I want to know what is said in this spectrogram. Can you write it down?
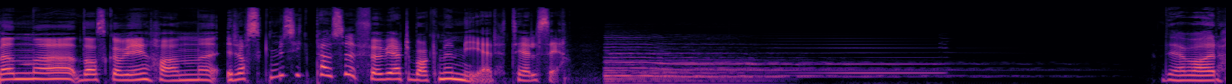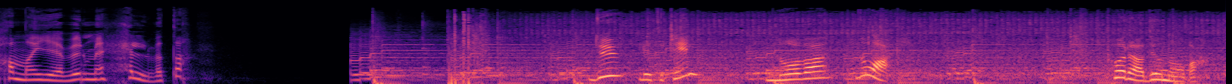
Men uh, da skal vi ha en rask musikkpause før vi er tilbake med mer TLC. Det var Hanna Giæver med 'Helvete'. Du lytter til Nova Noir på Radio Nova.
